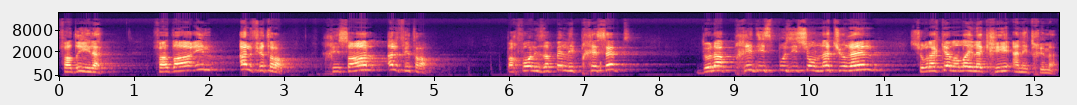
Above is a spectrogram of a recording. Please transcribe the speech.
فضيلة فضائل الفطرة خصال الفطرة Parfois on les appelle les préceptes de la prédisposition naturelle sur laquelle Allah il a créé un être humain.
